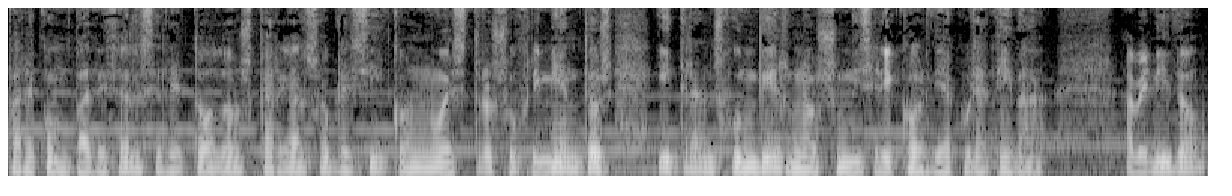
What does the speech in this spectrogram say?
para compadecerse de todos, cargar sobre sí con nuestros sufrimientos y transfundirnos su misericordia curativa. Ha venido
